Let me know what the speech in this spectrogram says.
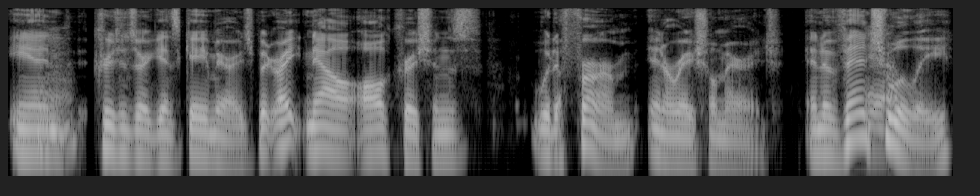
and Christians are against gay marriage. But right now, all Christians would affirm interracial marriage. And eventually,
